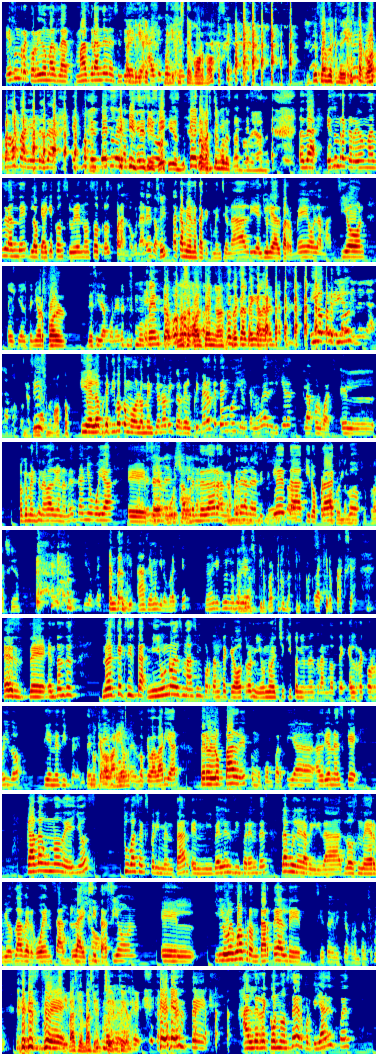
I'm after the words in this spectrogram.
es un recorrido más lar- más grande en el sentido Ay, de yo que dije, hay que ¿Me dijiste gordo? Yo estaba que me dijiste gordo. Pariente, o sea, es por el peso del Sí, sí, sí, objetivo. sí. No me estoy molestando. O sea, es un recorrido más grande lo que hay que construir en nosotros para lograr eso. Sí. La camioneta que menciona Adri, el Julia Alfa Romeo, la mansión, el que el señor Paul decida poner en su momento. No sé cuál tenga. No sé cuál tenga la neta. Y Porque ya objetivos, tiene la, la moto. Ya Sí. tiene su moto. y el objetivo, como lo mencionó Víctor, del primero que tengo y el que me voy a dirigir es el Apple Watch. El, lo que mencionaba Adriana, en este año voy a eh, Aprender ser, en Curso. aprender, a, aprender a andar en bicicleta, Aprender quiropráctico. lo de quiropraxia. Entonces, ah, ¿se llama quiropraxia? Ah, qué cool, no Lo que hacen sabía. los quiroprácticos, la quiropraxia. La quiropraxia. Este, entonces, no es que exista, ni uno es más importante que otro, ni uno es chiquito, ni uno es grandote. El recorrido tiene diferentes. Es lo que va a variar. Es lo que va a variar. Pero lo padre, como compartía Adriana, es que cada uno de ellos tú vas a experimentar en niveles diferentes la vulnerabilidad, los nervios, la vergüenza, La excitación, el y luego afrontarte al de sí está bien dicho afrontarte. Este, Sí, vas bien, vas bien. Síguele, bueno, síguele. Este, al de reconocer, porque ya después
